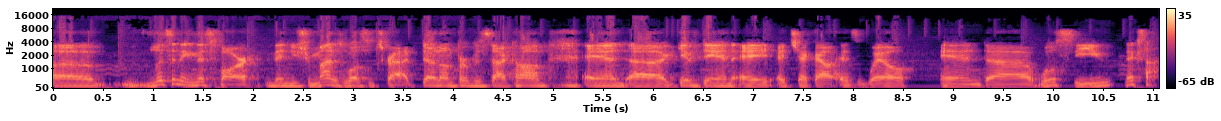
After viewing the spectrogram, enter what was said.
uh, listening this far, then you should might as well subscribe. Doneonpurpose.com and uh, give Dan a, a check out as well. And uh, we'll see you next time.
